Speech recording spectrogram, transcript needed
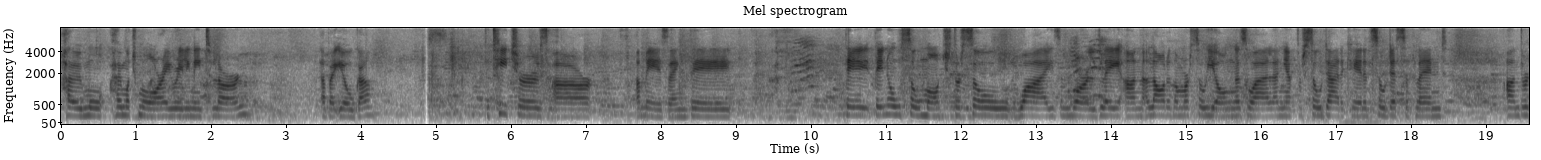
how more how much more I really need to learn about yoga. The teachers are amazing. They they, they know so much, they're so wise and worldly and a lot of them are so young as well and yet they're so dedicated, so disciplined and they're,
